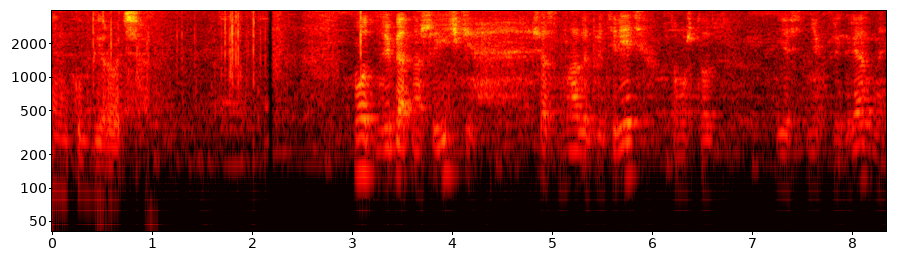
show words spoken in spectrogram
инкубировать. Вот, ребят, наши яички. Сейчас надо притереть, потому что есть некоторые грязные.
